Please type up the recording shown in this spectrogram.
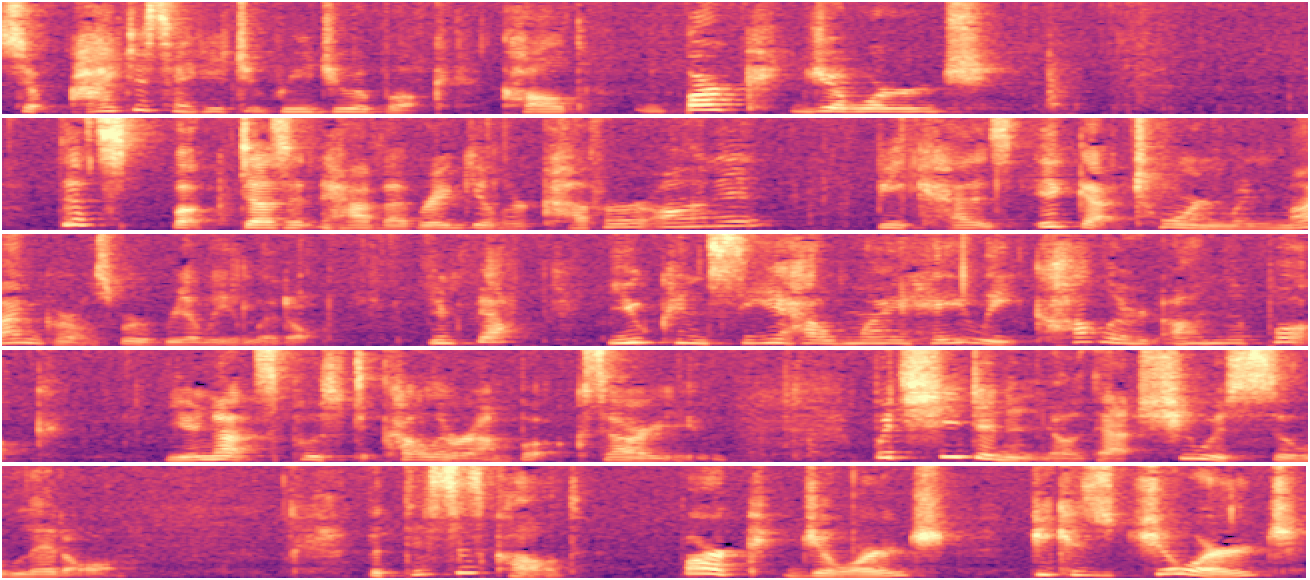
So I decided to read you a book called Bark George. This book doesn't have a regular cover on it because it got torn when my girls were really little. In fact, you can see how my Haley colored on the book. You're not supposed to color on books, are you? But she didn't know that. She was so little. But this is called Bark George because George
